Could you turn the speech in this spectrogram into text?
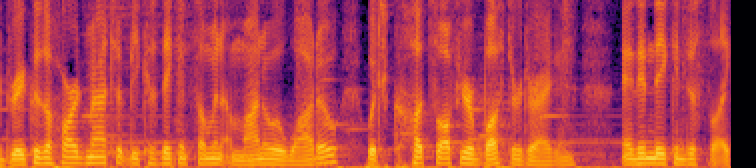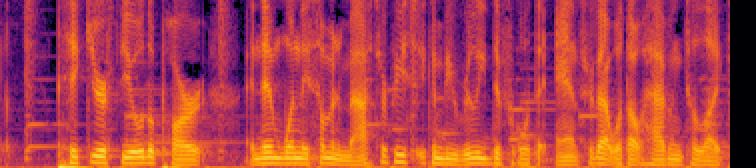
Draco is a hard matchup because they can summon Amano Iwato, which cuts off your Buster Dragon, and then they can just like pick your field apart. And then when they summon Master Peace, it can be really difficult to answer that without having to like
